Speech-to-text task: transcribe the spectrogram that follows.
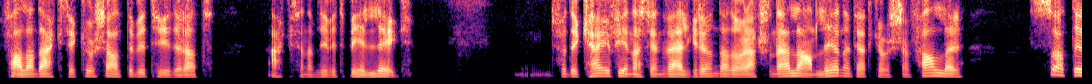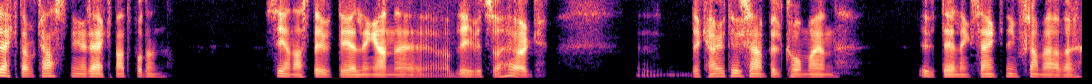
fallande aktiekurs alltid betyder att aktien har blivit billig. För det kan ju finnas en välgrundad och rationell anledning till att kursen faller så att direktavkastningen räknat på den senaste utdelningen eh, har blivit så hög. Det kan ju till exempel komma en utdelningssänkning framöver.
